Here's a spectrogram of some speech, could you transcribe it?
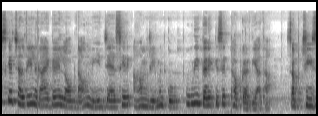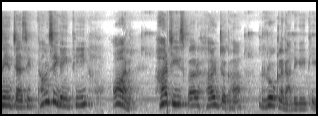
वायरस के चलते लगाए गए लॉकडाउन ने जैसे आम जीवन को पूरी तरीके से ठप कर दिया था। सब चीज़ें जैसे थम सी गई थी और हर चीज़ पर हर जगह रोक लगा दी गई थी।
